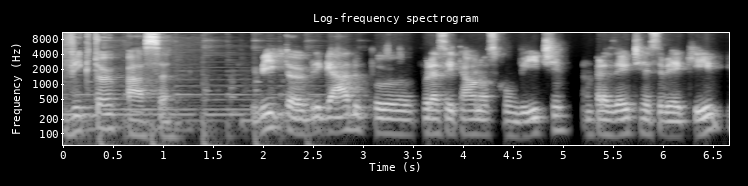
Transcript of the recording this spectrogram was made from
Victor Passa. Victor, obrigado por, por aceitar o nosso convite. É um prazer te receber aqui.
